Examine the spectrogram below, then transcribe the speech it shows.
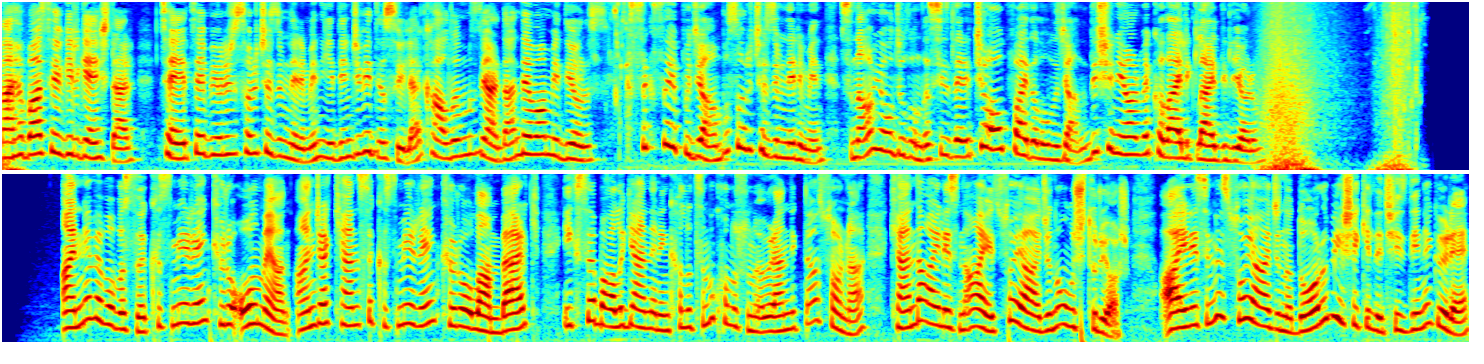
Merhaba sevgili gençler. TYT Biyoloji soru çözümlerimin 7. videosuyla kaldığımız yerden devam ediyoruz. Kısa kısa yapacağım bu soru çözümlerimin sınav yolculuğunda sizlere çok faydalı olacağını düşünüyor ve kolaylıklar diliyorum. Anne ve babası kısmi renk körü olmayan ancak kendisi kısmi renk körü olan Berk, X'e bağlı genlerin kalıtımı konusunu öğrendikten sonra kendi ailesine ait soy ağacını oluşturuyor. Ailesinin soy ağacını doğru bir şekilde çizdiğine göre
